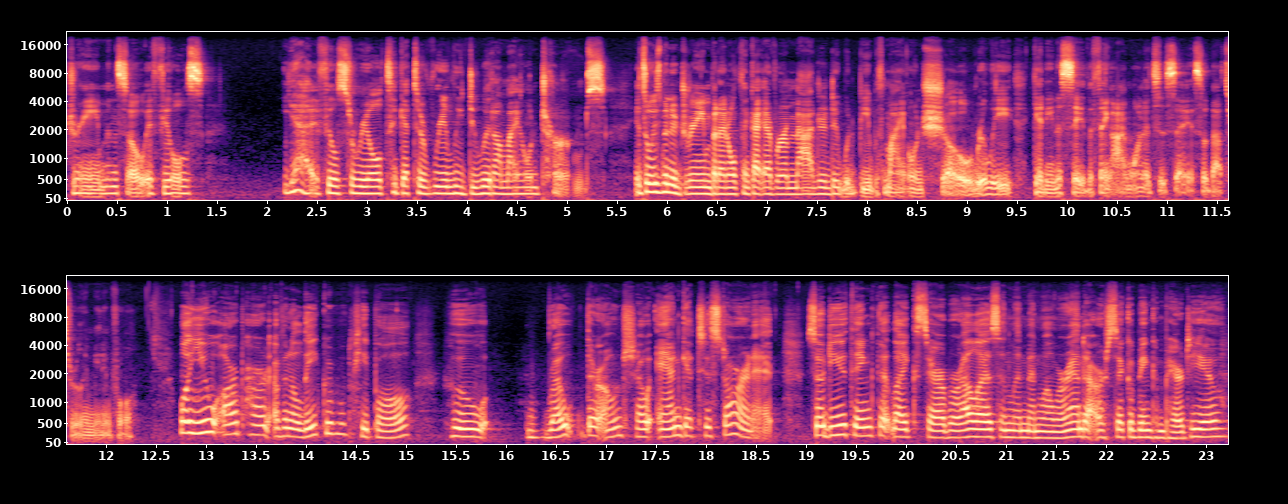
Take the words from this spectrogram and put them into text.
dream. And so it feels, yeah, it feels surreal to get to really do it on my own terms. It's always been a dream, but I don't think I ever imagined it would be with my own show, really getting to say the thing I wanted to say. So that's really meaningful. Well, you are part of an elite group of people who wrote their own show and get to star in it. So do you think that like Sarah Bareilles and Lin Manuel Miranda are sick of being compared to you?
